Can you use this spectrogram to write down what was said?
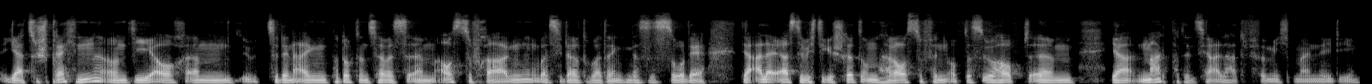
ja zu sprechen und die auch ähm, zu den eigenen Produkt und Service ähm, auszufragen, was sie darüber denken. Das ist so der der allererste wichtige Schritt, um herauszufinden, ob das überhaupt ähm, ja ein Marktpotenzial hat für mich meine Idee.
